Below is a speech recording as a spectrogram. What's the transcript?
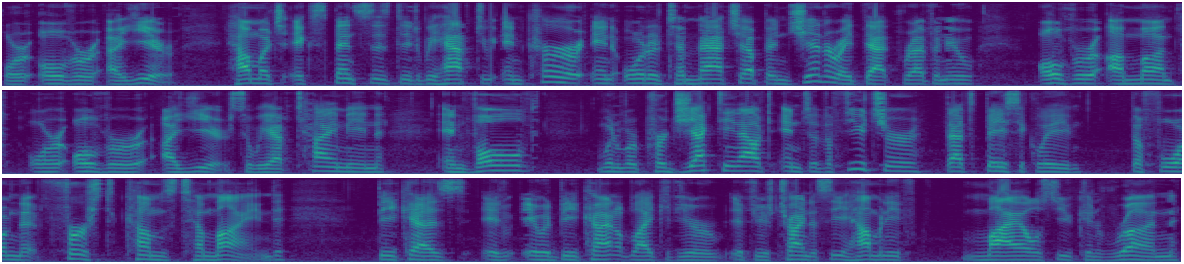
or over a year? How much expenses did we have to incur in order to match up and generate that revenue over a month or over a year? So we have timing involved. When we're projecting out into the future, that's basically the form that first comes to mind because it, it would be kind of like if you're if you're trying to see how many miles you can run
